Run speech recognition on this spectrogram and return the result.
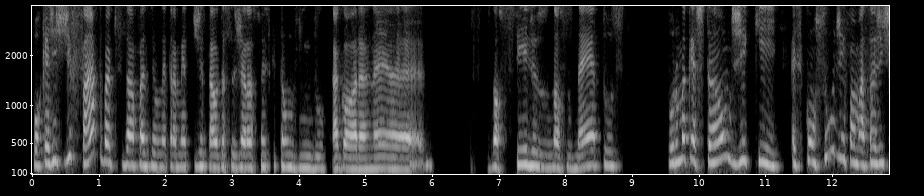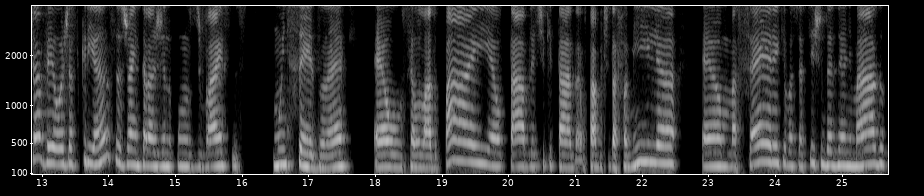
porque a gente de fato vai precisar fazer o letramento digital dessas gerações que estão vindo agora, né? Os nossos filhos, os nossos netos, por uma questão de que esse consumo de informação, a gente já vê hoje as crianças já interagindo com os devices muito cedo, né? É o celular do pai, é o tablet que tá, o tablet da família, é uma série que você assiste, um desenho animado,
